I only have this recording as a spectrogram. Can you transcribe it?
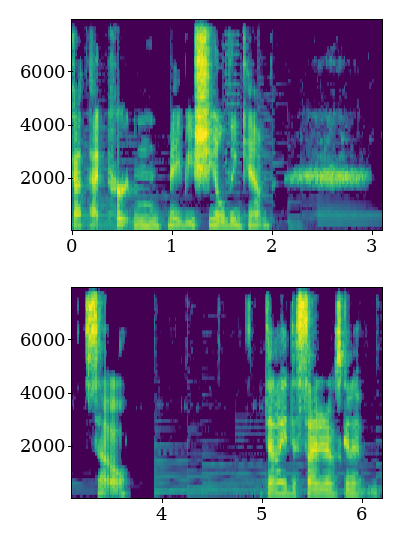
got that curtain maybe shielding him. So then I decided I was going to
